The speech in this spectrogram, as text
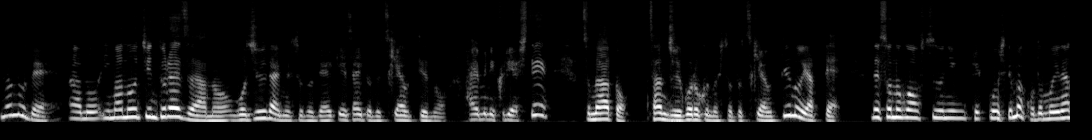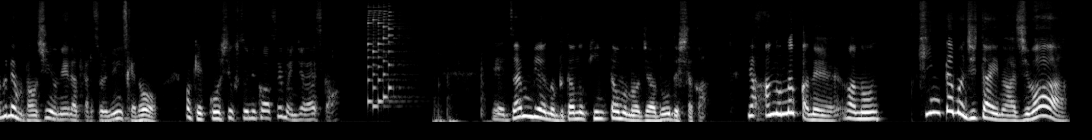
なので、あの、今のうちにとりあえず、あの、50代の人と出会い系サイトで付き合うっていうのを早めにクリアして、その後、35、6の人と付き合うっていうのをやって、で、その後普通に結婚して、まあ子供いなくても楽しいよね、だったらそれでいいんですけど、まあ結婚して普通に交わせばいいんじゃないですか？えー、ザンビアの豚の金玉の味はどうでしたか？いや、あの、なんかね、あの、金玉自体の味は、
